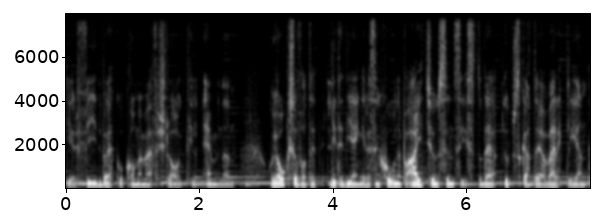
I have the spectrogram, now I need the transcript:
ger feedback och kommer med förslag till ämnen. Och jag har också fått ett litet gäng recensioner på iTunes sen sist och det uppskattar jag verkligen.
